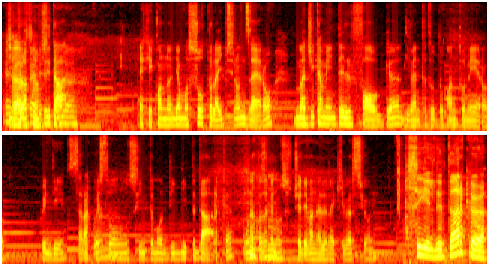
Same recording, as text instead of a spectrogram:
Eh, Certo. infatti, curiosità- È che quando andiamo sotto la Y0, magicamente il fog diventa tutto quanto nero. Quindi sarà questo Ah. un sintomo di Deep Dark, una cosa che non succedeva nelle vecchie versioni. Sì, il Deep Dark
